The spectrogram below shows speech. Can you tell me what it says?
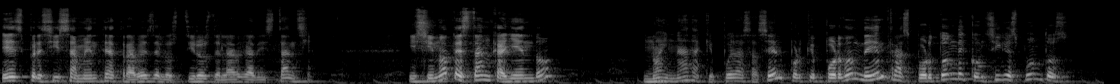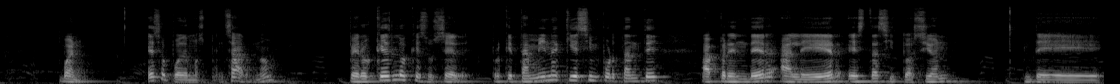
es precisamente a través de los tiros de larga distancia. Y si no te están cayendo, no hay nada que puedas hacer porque por dónde entras, por dónde consigues puntos. Bueno, eso podemos pensar, ¿no? Pero ¿qué es lo que sucede? Porque también aquí es importante aprender a leer esta situación de,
